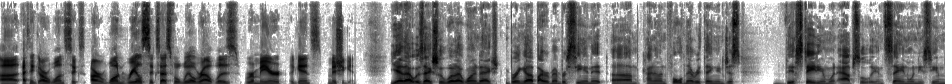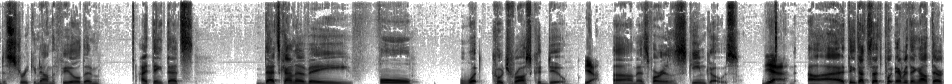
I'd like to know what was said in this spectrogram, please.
Uh, I think our one six our one real successful wheel route was Rahmir against Michigan. Yeah, that was actually what I wanted to actually bring up. I remember seeing it um, kind of unfold and everything, and just the stadium went absolutely insane when you see him just streaking down the field. And I think that's that's kind of a full what Coach Frost could do. Yeah. Um, as far as a scheme goes, Yeah, uh, I think that's that's putting everything out there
